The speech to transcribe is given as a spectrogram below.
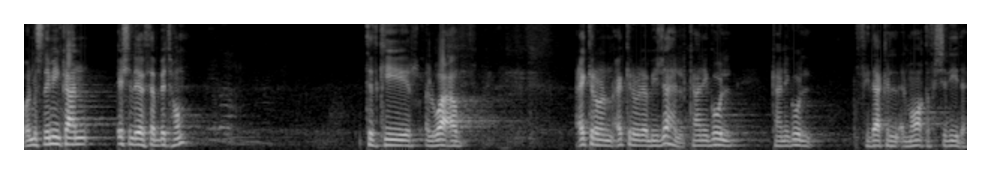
والمسلمين كان إيش اللي يثبتهم؟ التذكير الوعظ. عكر عكر بن أبي جهل كان يقول كان يقول في ذاك المواقف الشديدة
